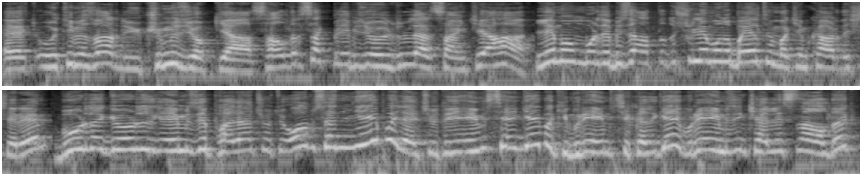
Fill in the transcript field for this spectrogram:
Evet ultimiz vardı yükümüz yok ya. Saldırsak bile bizi öldürürler sanki. Aha Lemon burada bizi atladı. Şu Lemon'u bayıltın bakayım kardeşlerim. Burada gördüğünüz gibi Emzi palyaço atıyor. Oğlum sen niye palyaço atıyorsun? Emzi sen gel bakayım buraya Emzi çakalı gel. Buraya Emzi'nin kellesini aldık.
